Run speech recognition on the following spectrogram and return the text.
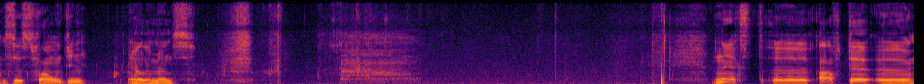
this founding elements next uh, after uh,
